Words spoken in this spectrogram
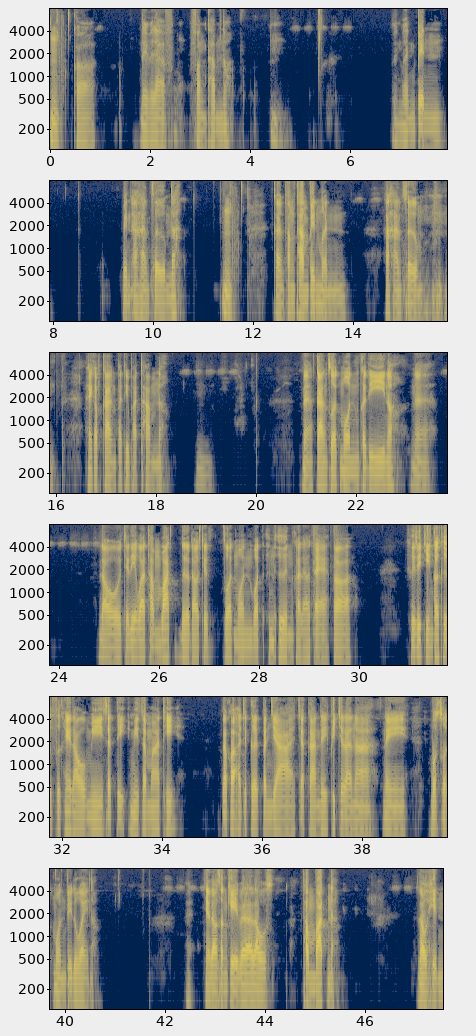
อืม ก็ในเวลาฟังธรรมเนาะมันเหมือนเป็น เป็นอาหารเสริมนะ อืม การฟังธรรมเป็นเหมือนอาหารเสริม ให้กับการปฏิบัติธรรมนะอืมนะการสวดมนต์ก็ดีเนาะนะเราจะเรียกว่าทำวัดหรือเราจะ สวดมนต์บทอื่น ๆ ก็แล้วแต่ก็ คือที่จริงก็คือฝึกให้เรามีสติมีสมาธิ แล้วก็อาจจะเกิดปัญญาจากการได้พิจารณาในบทสวดมนต์ไปด้วยเนาะอย่างเราสังเกตเวลาเราทำวัดนะเราเห็น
